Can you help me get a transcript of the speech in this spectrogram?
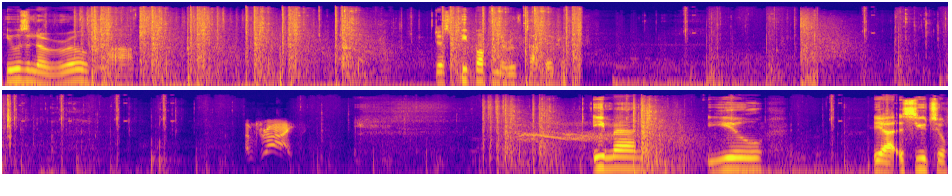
he was in the rooftop. Just peep up in the rooftop, Pedro. I'm dry. E-Man, you... Yeah, it's you two.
